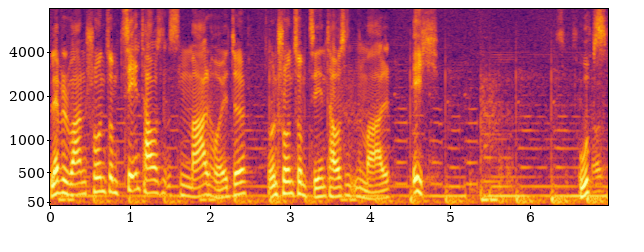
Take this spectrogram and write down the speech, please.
Level 1 schon zum zehntausendsten Mal heute. Und schon zum zehntausendsten Mal ich. Ups.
